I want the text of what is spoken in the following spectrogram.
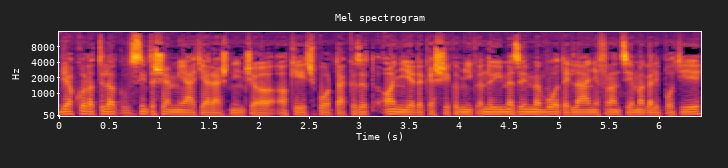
Gyakorlatilag szinte semmi átjárás nincs a, a két sporták között. Annyi érdekesség, hogy a női mezőnyben volt egy lánya, francia Magali Potier,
